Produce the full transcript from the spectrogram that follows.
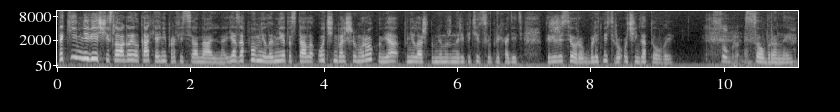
такие мне вещи и слова говорил, как я непрофессиональна. Я запомнила, и мне это стало очень большим уроком. Я поняла, что мне нужно на репетицию приходить к режиссеру, к балетмейстеру очень готовой, Собранные. собранной.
